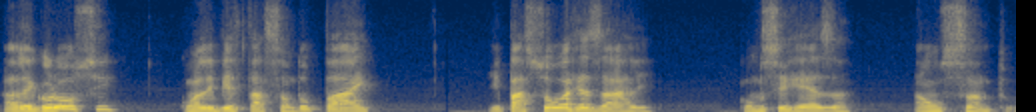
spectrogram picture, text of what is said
Alegrou-se com a libertação do pai e passou a rezar-lhe como se reza a um santo.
